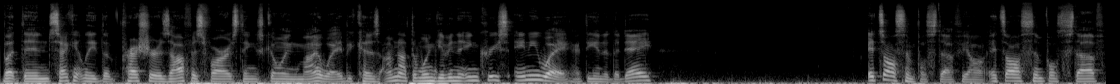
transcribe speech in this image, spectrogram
But then, secondly, the pressure is off as far as things going my way because I'm not the one giving the increase anyway at the end of the day. It's all simple stuff, y'all. It's all simple stuff.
